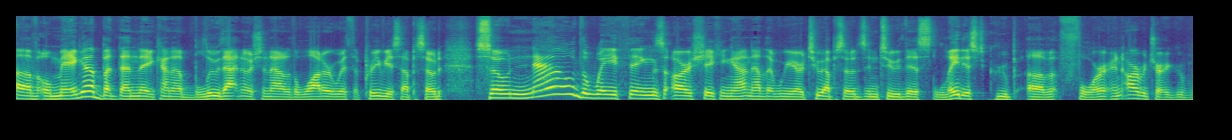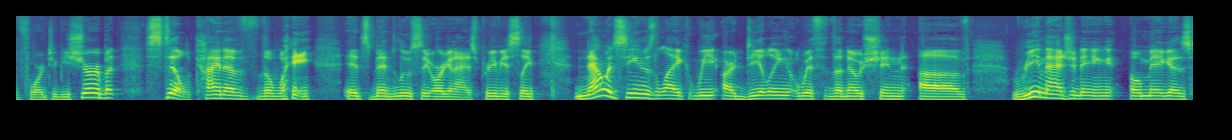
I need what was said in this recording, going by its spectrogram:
of Omega, but then they kind of blew that notion out of the water with the previous episode. So now the way things are shaking out, now that we are two episodes into this latest group of four, an arbitrary group of four to be sure, but still kind of the way it's been loosely organized previously. Now it seems like we are dealing with the notion of reimagining Omega's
